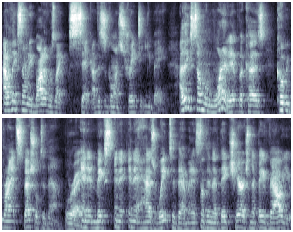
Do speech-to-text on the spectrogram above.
I don't think somebody bought it and was like, "Sick, uh, this is going straight to eBay." I think someone wanted it because Kobe Bryant's special to them Right. and it makes and it, and it has weight to them and it's something that they cherish and that they value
